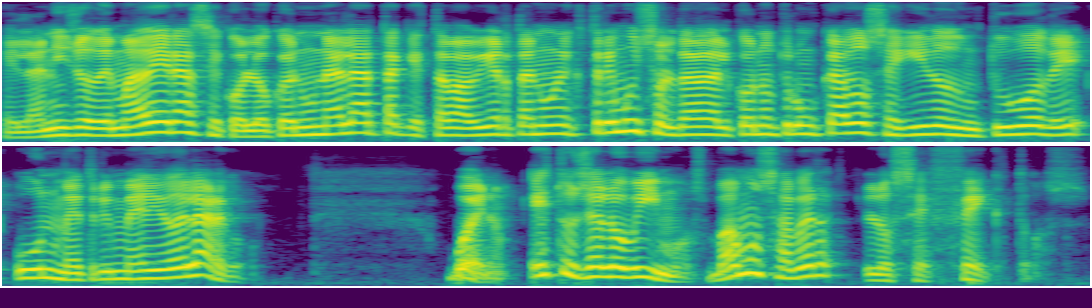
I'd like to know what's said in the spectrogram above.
El anillo de madera se colocó en una lata que estaba abierta en un extremo y soldada al cono truncado seguido de un tubo de un metro y medio de largo. Bueno, esto ya lo vimos. Vamos a ver los efectos.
